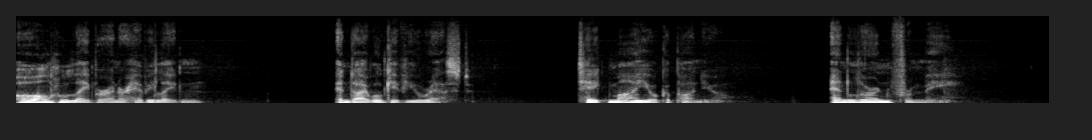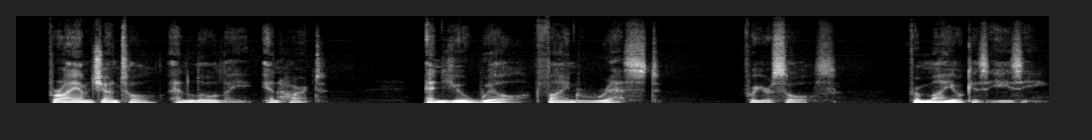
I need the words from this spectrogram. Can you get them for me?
all who labor and are heavy laden, and I will give you rest. Take my yoke upon you and learn from me. For I am gentle and lowly in heart, and you will find rest for your souls. For my yoke is easy,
